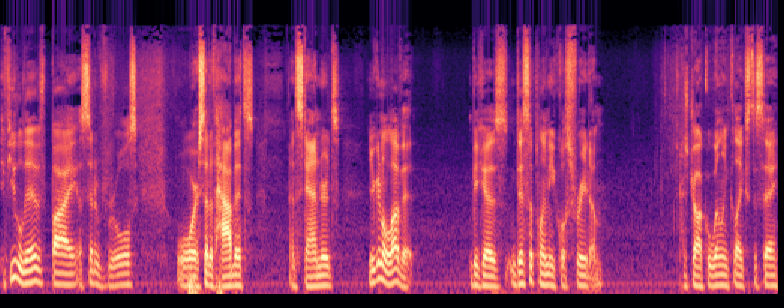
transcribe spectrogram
if you live by a set of rules or a set of habits and standards, you're going to love it because discipline equals freedom. As Jocko Willink likes to say,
